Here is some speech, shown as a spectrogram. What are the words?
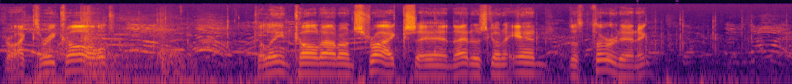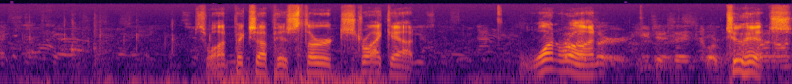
Strike three called. Killeen called out on strikes, and that is going to end the third inning. Swan picks up his third strikeout. One run, two hits,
